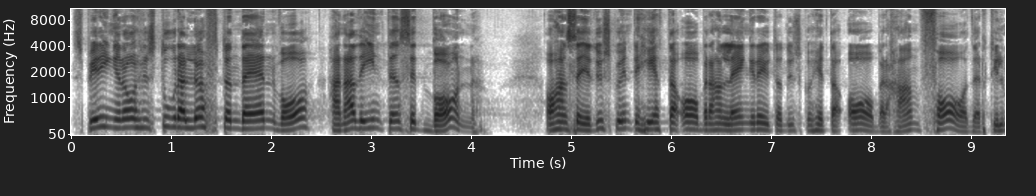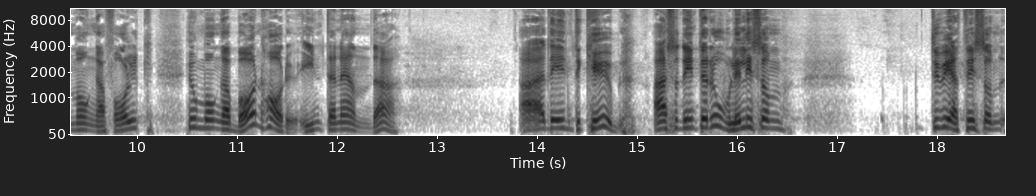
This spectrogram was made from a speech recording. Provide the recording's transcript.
Det spelar ingen roll hur stora löften det än var, han hade inte ens ett barn. Och han säger, du ska inte heta Abraham längre, utan du ska heta Abraham, fader till många folk. Hur många barn har du? Inte en enda. Ah, det är inte kul. Alltså det är inte roligt liksom. Du vet, liksom,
